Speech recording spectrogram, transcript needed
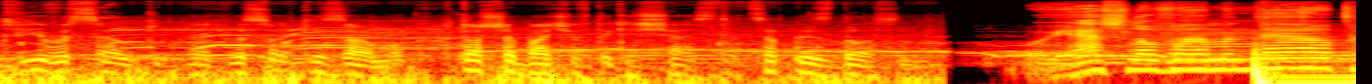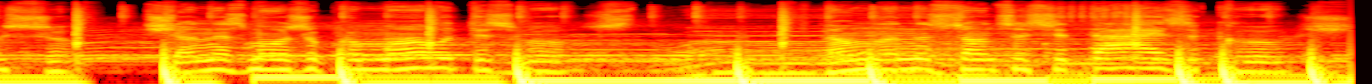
Дві веселки, блядь, високий замок. Хто ще бачив таке щастя? Це пиздоси. Бо я словами не опишу, що не зможу промовити з вуст Втомлене сонце сідає за кущ.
